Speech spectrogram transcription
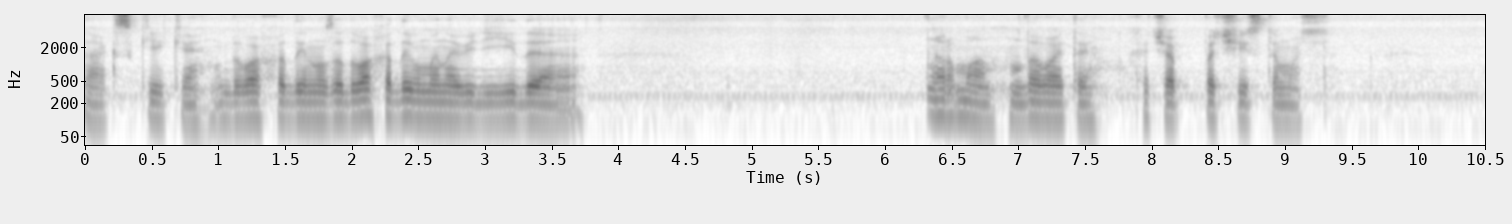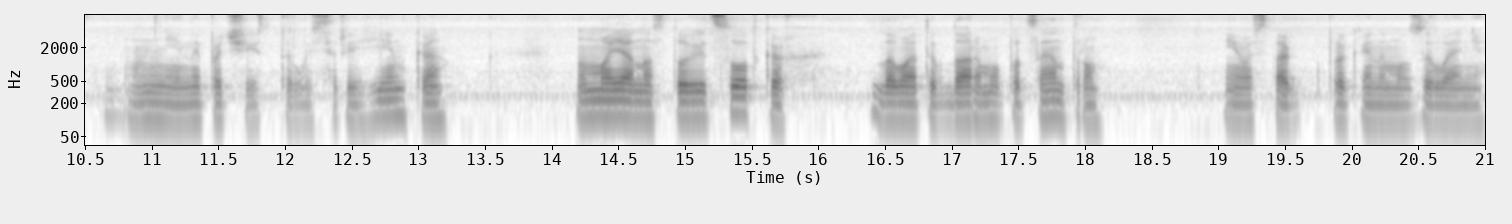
Так, скільки? Два ходи. Ну за два ходи в мене від'їде Арман. Давайте хоча б почистимось. Ні, не почистились. Регінка. Ну, моя на 100%. Давайте вдаримо по центру. І ось так прокинемо зелені.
